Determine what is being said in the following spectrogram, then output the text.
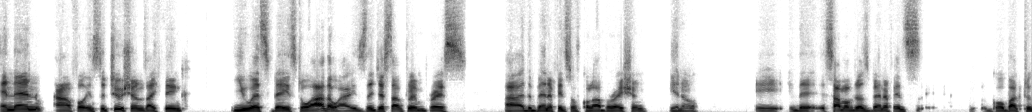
And then uh, for institutions, I think U.S. based or otherwise, they just have to embrace uh, the benefits of collaboration. You know, uh, the, some of those benefits go back to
